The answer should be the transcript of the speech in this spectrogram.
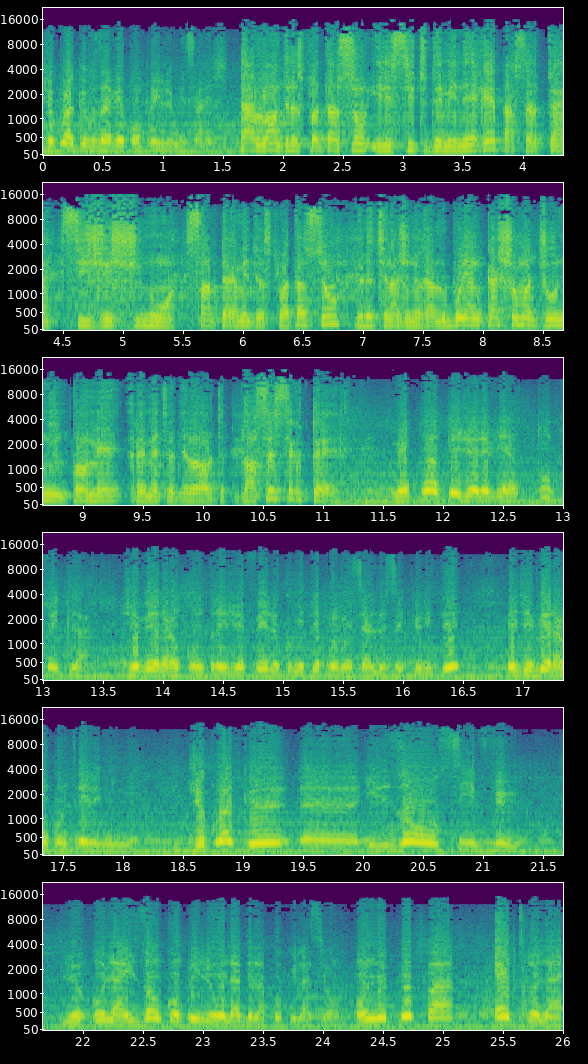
Je crois que vous avez compris le message. Parlons de l'exploitation illicite des minéraux par certains sujets chinois sans permis d'exploitation. Le lieutenant général Luboyan Kachoma Johnny promet remettre de l'ordre dans ce secteur. Maintenant que je reviens tout de suite là, je vais rencontrer, je fais le comité provincial de sécurité et je vais rencontrer les miniers. Je crois qu'ils euh, ont aussi vu le holà, ils ont compris le holà de la population. On ne peut pas être là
